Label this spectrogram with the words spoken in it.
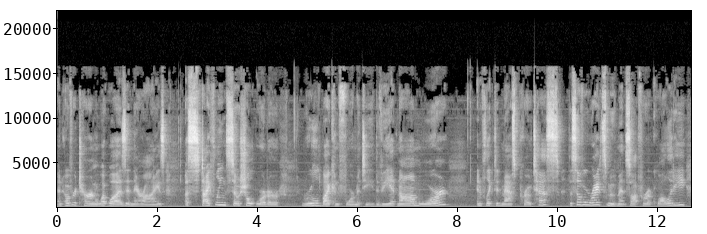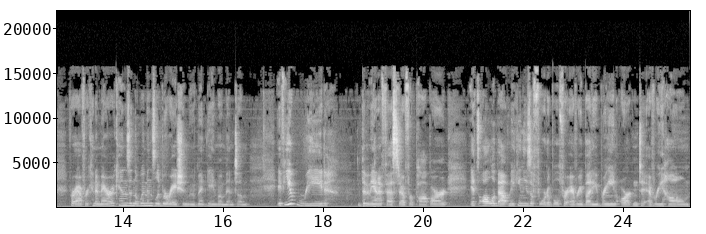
and overturn what was, in their eyes, a stifling social order ruled by conformity. The Vietnam War inflicted mass protests. The civil rights movement sought for equality for African Americans, and the women's liberation movement gained momentum. If you read the manifesto for pop art, it's all about making these affordable for everybody, bringing art into every home,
